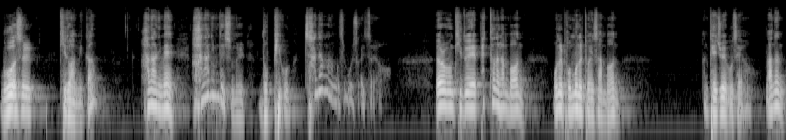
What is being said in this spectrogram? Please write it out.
무엇을 기도합니까? 하나님의 하나님 되심을 높이고 찬양하는 것을 볼 수가 있어요. 여러분 기도의 패턴을 한번 오늘 본문을 통해서 한번 대조해 보세요. 나는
